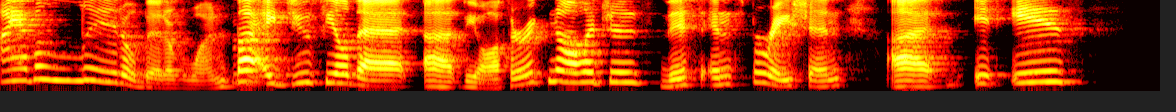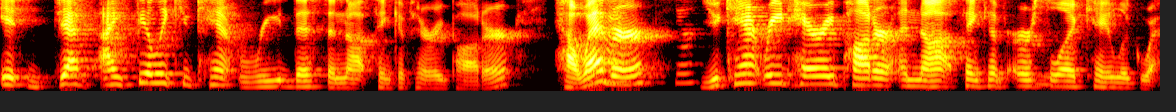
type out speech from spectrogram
I have a little bit of one, but Okay. I do feel that uh, the author acknowledges this inspiration. Uh, it is, it def. I feel like you can't read this and not think of Harry Potter. However, Yeah. you can't read Harry Potter and not think of Ursula K. Le Guin.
